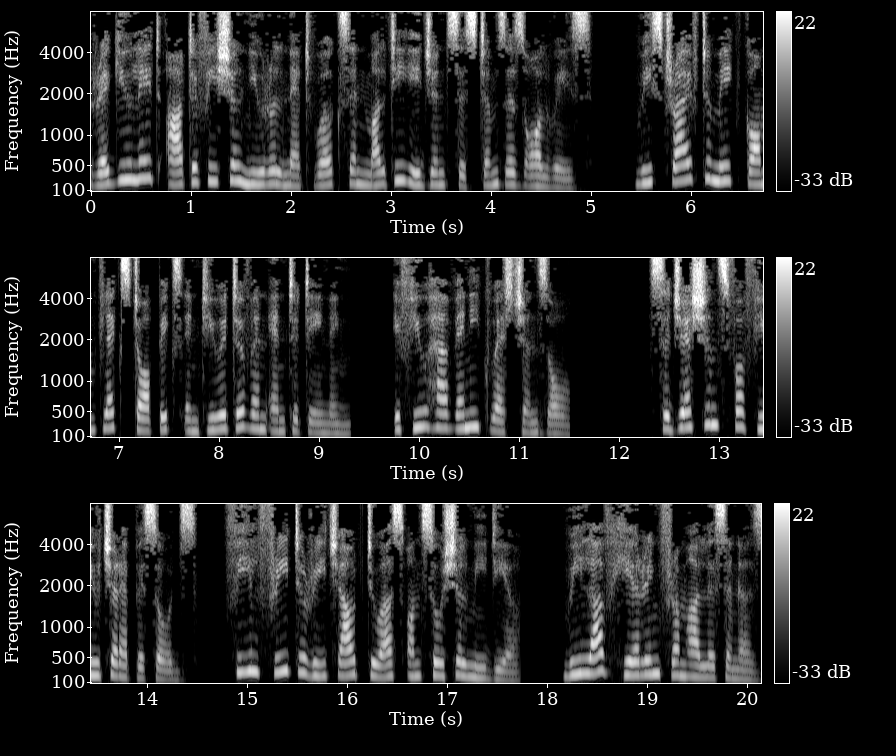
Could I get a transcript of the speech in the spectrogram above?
regulate artificial neural networks and multi agent systems as always. We strive to make complex topics intuitive and entertaining. If you have any questions or suggestions for future episodes, feel free to reach out to us on social media. We love hearing from our listeners.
